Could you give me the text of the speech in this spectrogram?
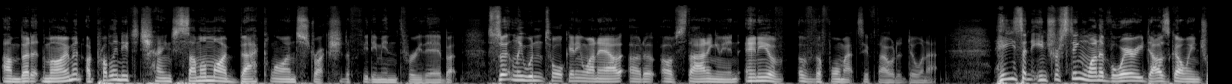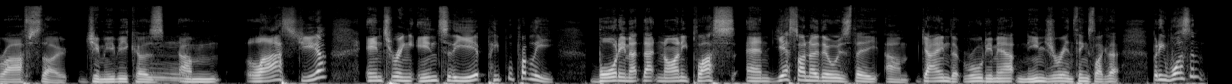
um, but at the moment I'd probably need to change some of my backline structure to fit him in through there. But certainly wouldn't talk anyone out, out of, of starting him in any of, of the formats if they were to doing that. He's an interesting one of where he does go in drafts though. Jimmy, because mm. um, last year, entering into the year, people probably bought him at that 90 plus. And yes, I know there was the um, game that ruled him out and injury and things like that, but he wasn't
